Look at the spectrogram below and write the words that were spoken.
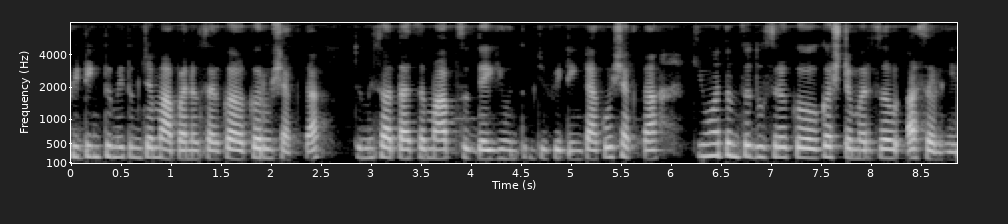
फिटिंग तुम्ही तुमच्या मापानुसार क करू शकता. तुम्ही स्वतःचं मापसुद्धा घेऊन तुमची फिटिंग टाकू शकता किंवा तुमचं दुसरं क कस्टमरचं असेल हे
